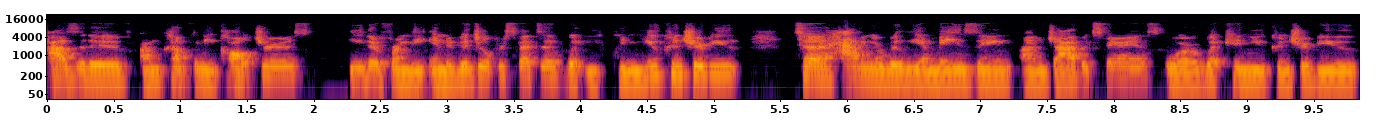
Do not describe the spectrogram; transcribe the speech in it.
positive um, company cultures, either from the individual perspective, what you, can you contribute to having a really amazing um, job experience, or what can you contribute?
